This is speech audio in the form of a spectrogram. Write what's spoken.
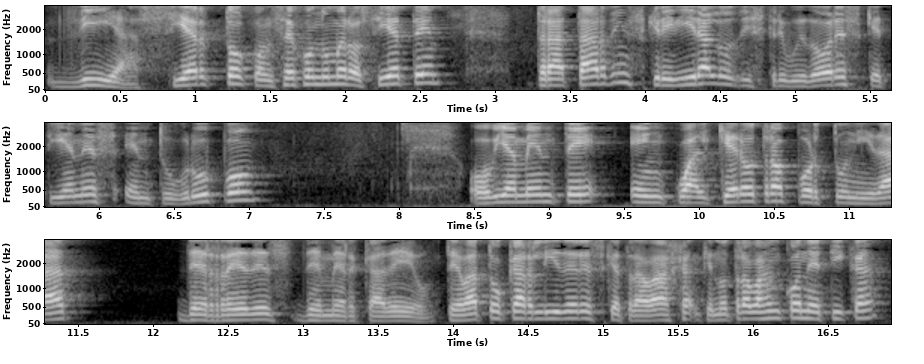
días. ¿Cierto? Consejo número 7 Tratar de inscribir a los distribuidores que tienes en tu grupo. Obviamente en cualquier otra oportunidad de redes de mercadeo. Te va a tocar líderes que trabajan, que no trabajan con ética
